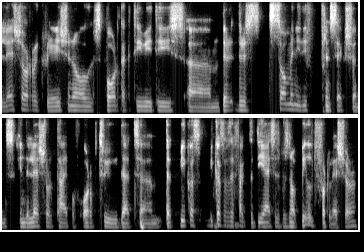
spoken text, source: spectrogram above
leisure, recreational, sport activities. Um, there, there's so many different sections in the leisure type of Orb 2 that um, that because because of the fact that the ISS was not built for leisure,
